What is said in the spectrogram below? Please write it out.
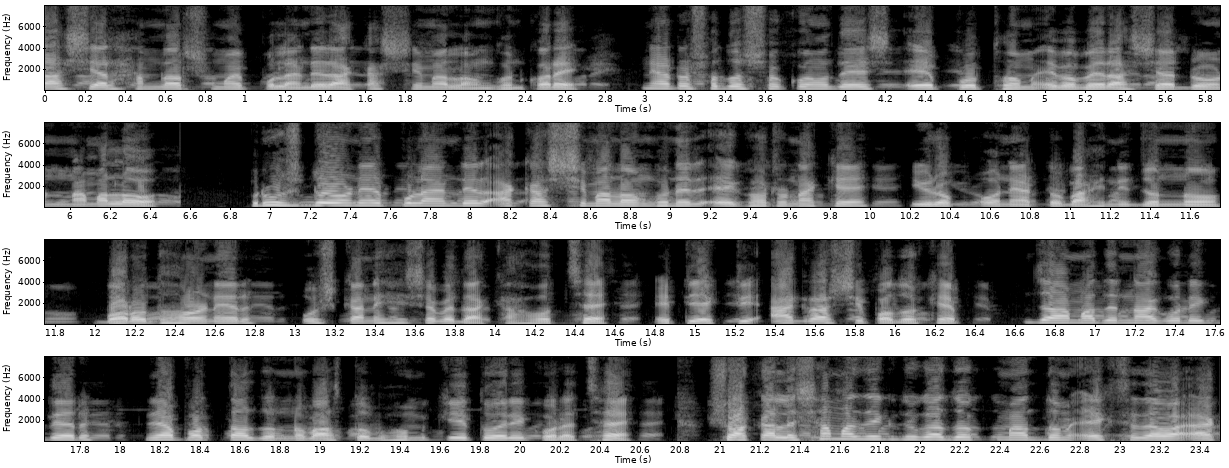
রাশিয়ার হামলার সময় পোল্যান্ডের আকাশ সীমা লঙ্ঘন করে। ন্যাটো সদস্য কোন দেশ এ প্রথম এভাবে রাশিয়ার ড্রোন নামালো। রুশ ড্রোনের পোল্যান্ডের আকাশ সীমা লঙ্ঘনের এই ঘটনাকে ইউরোপ ও ন্যাটো বাহিনীর জন্য বড় ধরনের উস্কানি হিসেবে দেখা হচ্ছে। এটি একটি আগ্রাসী পদক্ষেপ যা আমাদের নাগরিকদের নিরাপত্তার জন্য বাস্তব হুমকি তৈরি করেছে। সকালে সামাজিক যোগাযোগ মাধ্যম এক্সে দেওয়া এক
